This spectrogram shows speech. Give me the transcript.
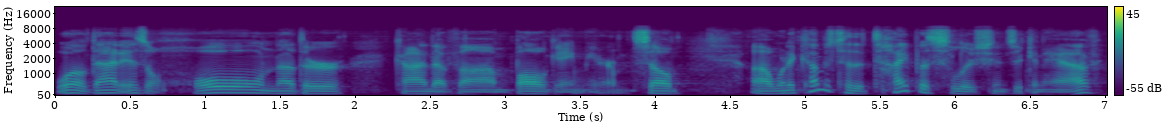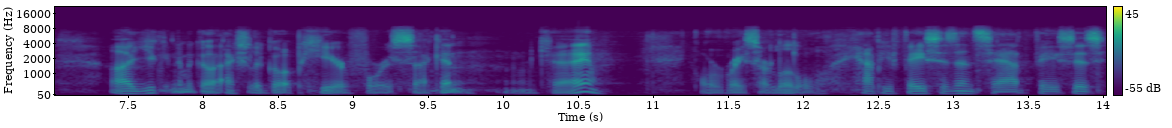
Well, that is a whole nother kind of um, ball game here. So uh, when it comes to the type of solutions you can have, uh, you can let me go actually go up here for a second. Okay, we'll erase our little happy faces and sad faces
